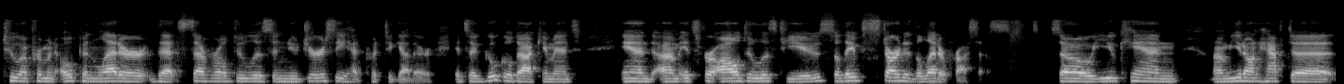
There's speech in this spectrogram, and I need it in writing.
to a, from an open letter that several doulas in new jersey had put together it's a google document and um, it's for all doulas to use so they've started the letter process so you can um, you don't have to,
